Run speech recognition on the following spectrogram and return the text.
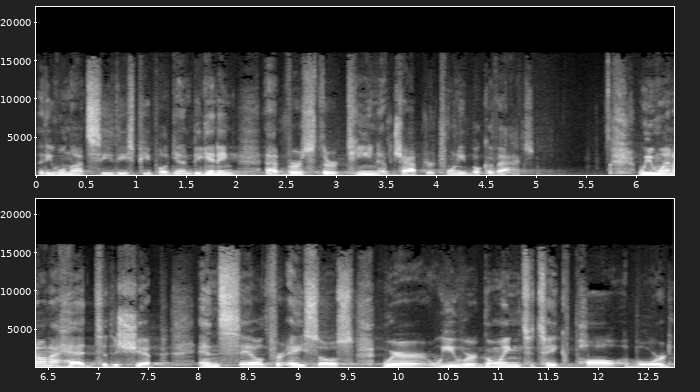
that he will not see these people again. Beginning at verse 13 of chapter 20, book of Acts. We went on ahead to the ship and sailed for Assos, where we were going to take Paul aboard.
